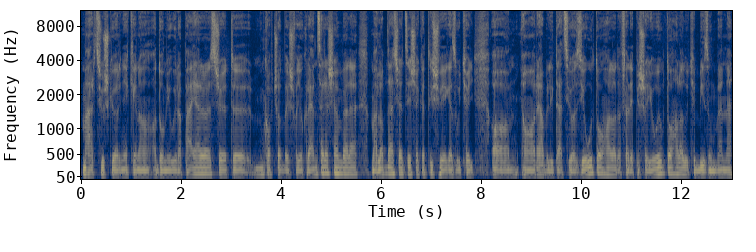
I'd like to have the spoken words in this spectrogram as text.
Március környékén a, a Domi újra pályára lesz, sőt kapcsolatban is vagyok rendszeresen vele, már labdás edzéseket is végez, úgyhogy a, a rehabilitáció az jó úton halad, a felépés a jó úton halad, úgyhogy bízunk benne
